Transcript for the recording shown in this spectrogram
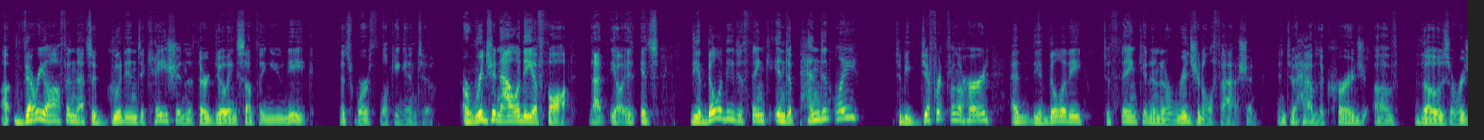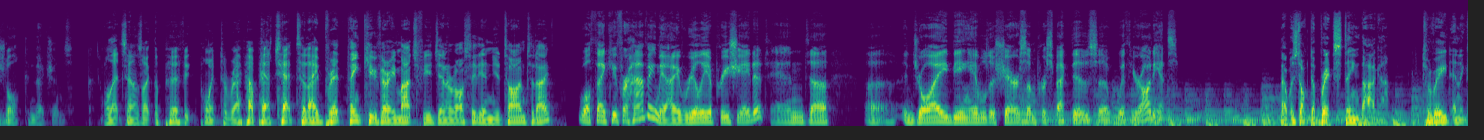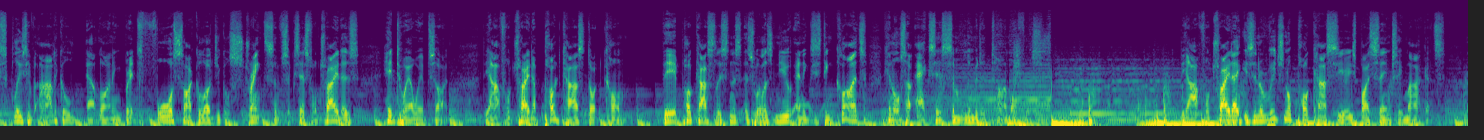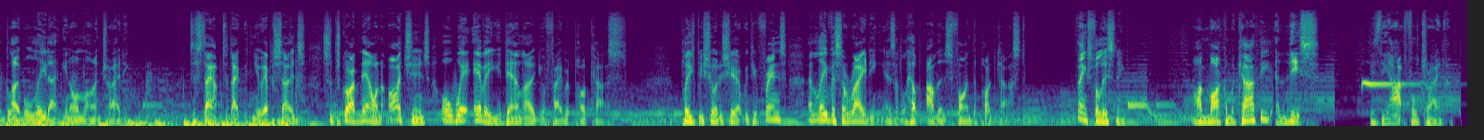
Uh, very often, that's a good indication that they're doing something unique that's worth looking into. Originality of thought. That you know, it, it's the ability to think independently, to be different from the herd, and the ability to think in an original fashion and to have the courage of those original convictions. Well, that sounds like the perfect point to wrap up our chat today, Brett. Thank you very much for your generosity and your time today. Well, thank you for having me. I really appreciate it and uh, uh, enjoy being able to share some perspectives uh, with your audience. That was Dr. Brett Steenbarger. To read an exclusive article outlining Brett's four psychological strengths of successful traders, head to our website, theartfultraderpodcast.com. There, podcast listeners, as well as new and existing clients, can also access some limited time offers. The Artful Trader is an original podcast series by CMC Markets, a global leader in online trading. To stay up to date with new episodes, subscribe now on iTunes or wherever you download your favourite podcasts. Please be sure to share it with your friends and leave us a rating as it'll help others find the podcast. Thanks for listening. I'm Michael McCarthy, and this is The Artful Trader.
